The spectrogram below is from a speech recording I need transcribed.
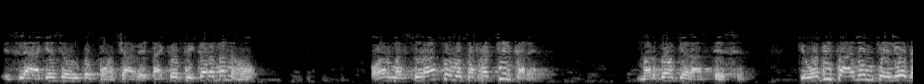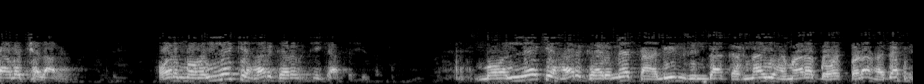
اس لیے آگے سے ان کو پہنچاوے تاکہ وہ فکر مند ہو اور مستورات کو متفقر کریں مردوں کے راستے سے کہ وہ بھی تعلیم کے لیے دعوت چلا رہے اور محلے کے ہر گھر میں ٹھیک ہے، آپ محلے کے ہر گھر میں تعلیم زندہ کرنا یہ ہمارا بہت بڑا ہدف ہے،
